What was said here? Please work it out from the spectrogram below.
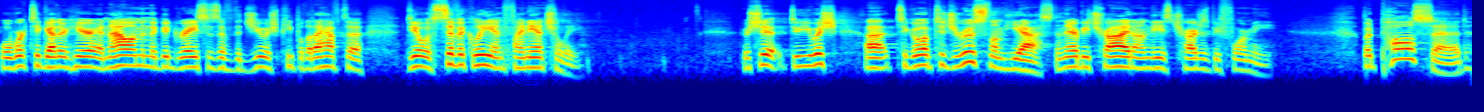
We'll work together here. And now I'm in the good graces of the Jewish people that I have to deal with civically and financially. Do you wish uh, to go up to Jerusalem? He asked, and there be tried on these charges before me. But Paul said,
